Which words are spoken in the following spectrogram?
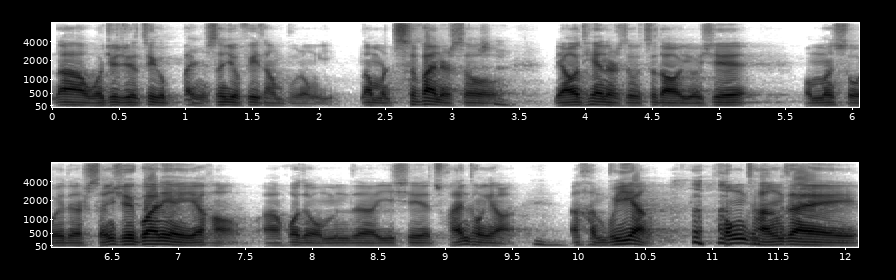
那我就觉得这个本身就非常不容易。那我们吃饭的时候。聊天的时候知道有些我们所谓的神学观念也好啊，或者我们的一些传统也好，啊很不一样。通常在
